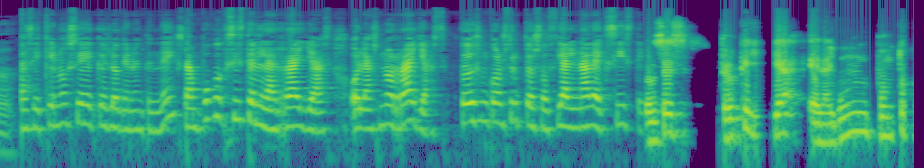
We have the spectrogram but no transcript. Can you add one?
Ah. Así que no sé qué es lo que no entendéis. Tampoco existen las rayas o las no rayas. Todo es un constructo social, nada existe. Entonces, creo que ya en algún punto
